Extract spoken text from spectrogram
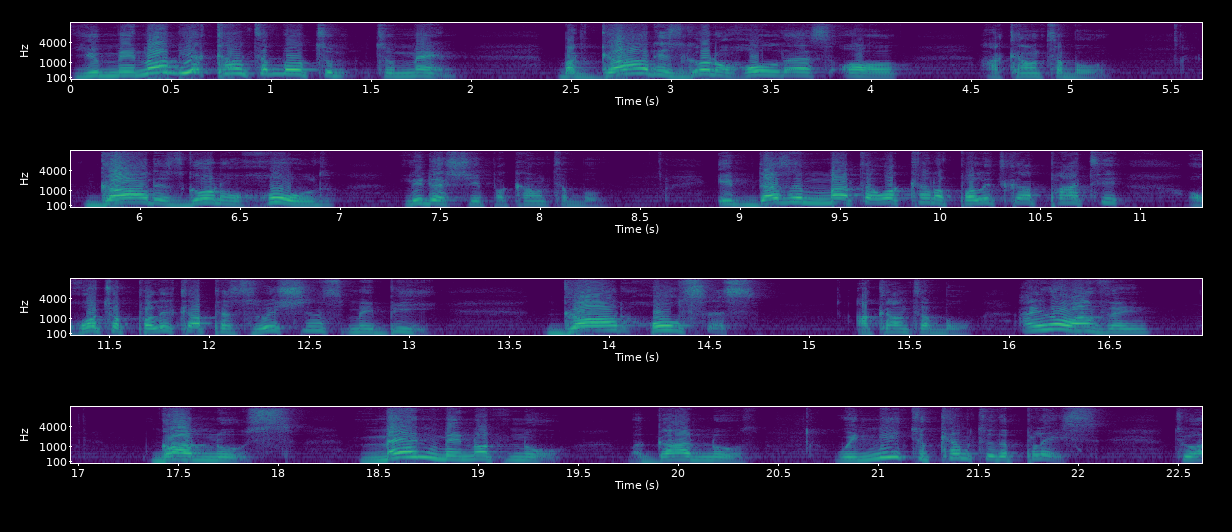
You may not be accountable to, to men, but God is going to hold us all accountable. God is going to hold leadership accountable. It doesn't matter what kind of political party or what your political persuasions may be. God holds us accountable. And you know one thing? God knows. Men may not know, but God knows. We need to come to the place to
